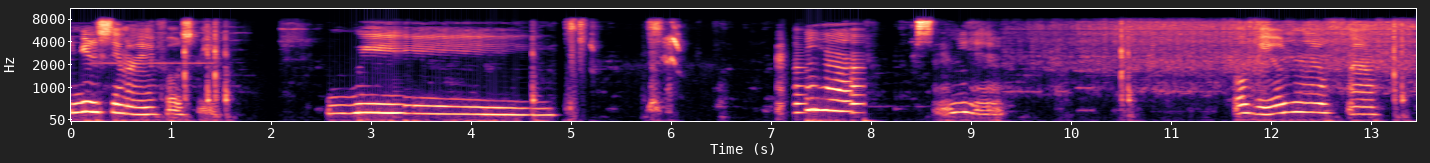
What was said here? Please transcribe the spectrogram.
I'm gonna see my full screen. We I have only have four videos now. Wow.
